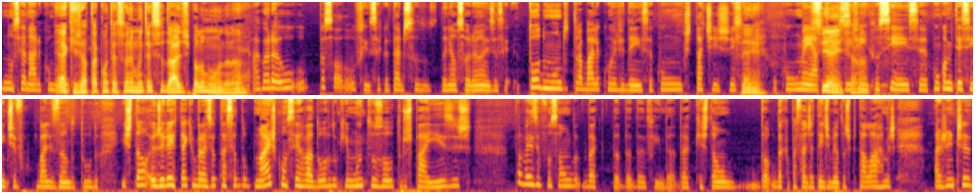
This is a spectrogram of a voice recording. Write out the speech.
num cenário como é, esse. que já está acontecendo em muitas cidades pelo mundo, né? É, agora, o, o, pessoal, enfim, o secretário Daniel Sorães, assim, todo mundo trabalha com evidência, com estatística, Sim. com métodos, ciência, enfim, né? com ciência, com comitê científico balizando tudo. Estão, eu diria até que o Brasil está sendo mais conservador do que muitos outros países talvez em função da, da, da, da, enfim, da questão da capacidade de atendimento hospitalar, mas a gente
